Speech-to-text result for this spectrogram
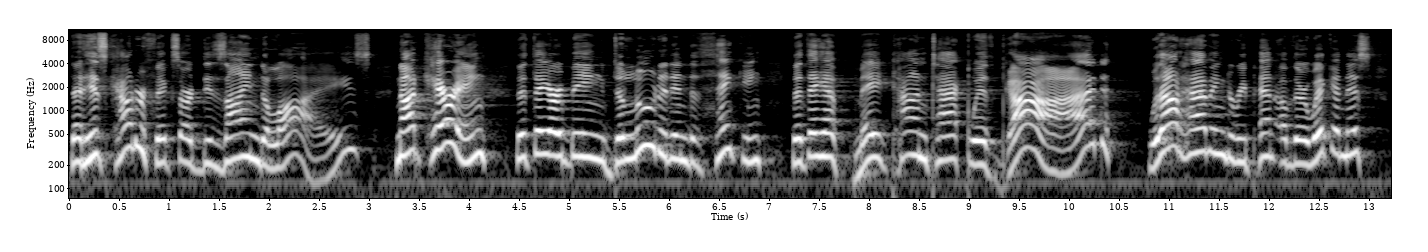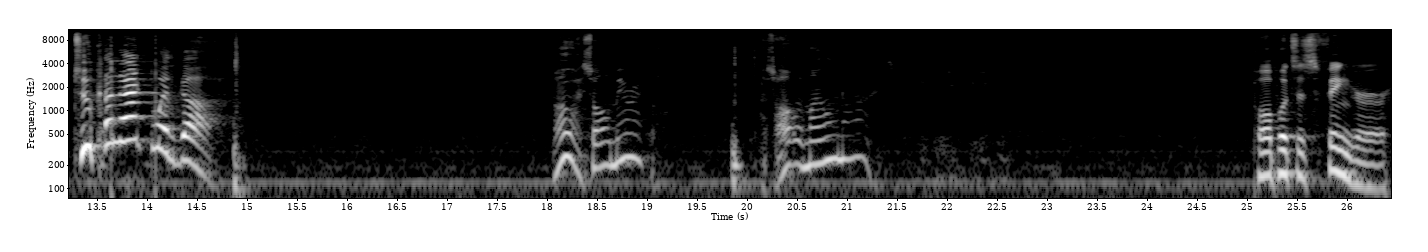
that his counterfeits are designed to lies, not caring that they are being deluded into thinking that they have made contact with God without having to repent of their wickedness to connect with God. Oh, I saw a miracle. I saw it with my own eyes. Paul puts his finger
